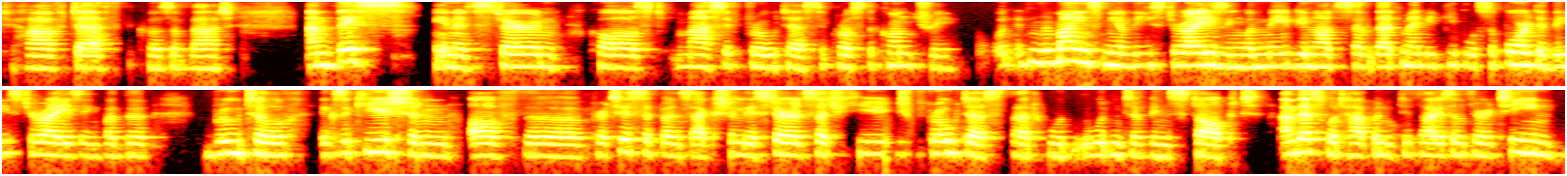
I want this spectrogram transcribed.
to half death because of that. And this, in its turn, caused massive protests across the country it reminds me of the Easter Rising when maybe not that many people supported the Easter Rising, but the brutal execution of the participants actually stirred such huge protests that would, wouldn't have been stopped. And that's what happened in 2013.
